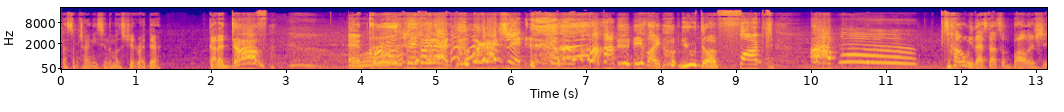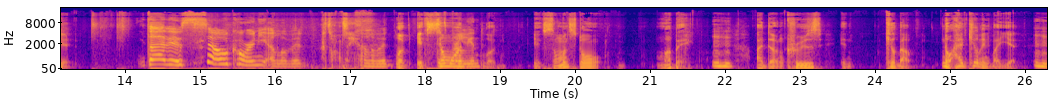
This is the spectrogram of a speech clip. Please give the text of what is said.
that's some Chinese cinema shit right there. Got a dove and cruise, bitch. Look at that. Look at that shit. he's like, you done fucked up. Tell me that's not some baller shit. That is so corny. I love it. That's what I'm saying. I love it. Look, if someone look, if someone stole my bag, Mm-hmm. I done cruised and killed about. No, I hadn't killed anybody yet, Mm-hmm.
